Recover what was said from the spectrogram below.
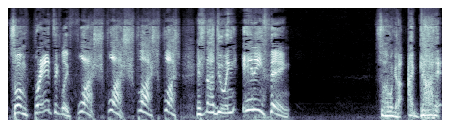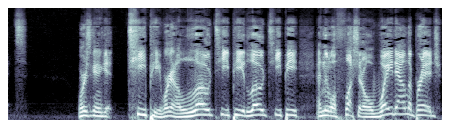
So I'm frantically flush, flush, flush, flush. It's not doing anything. So I'm going, I got it. We're just going to get TP. We're going to load TP, load TP, and then we'll flush it all way down the bridge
